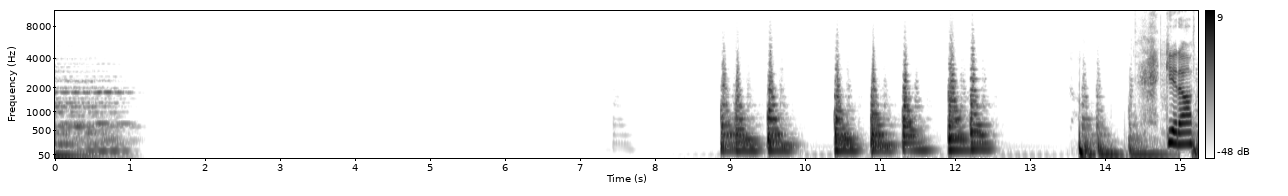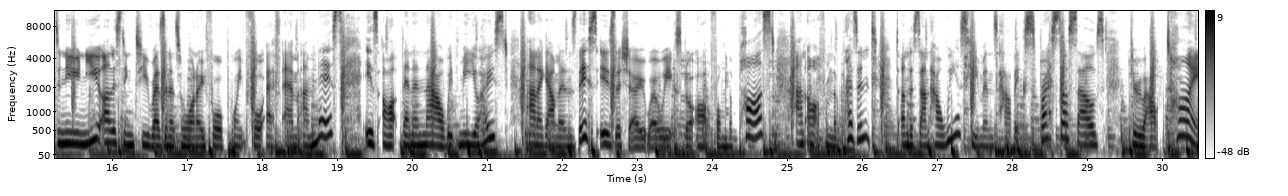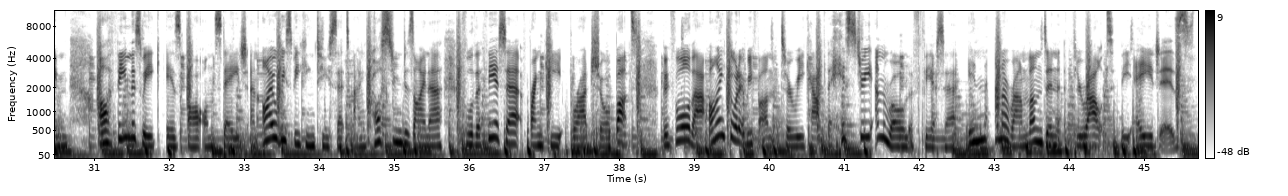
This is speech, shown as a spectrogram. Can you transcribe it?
Good afternoon. You are listening to Resonance 104.4 FM, and this is Art Then and Now with me, your host, Anna Gammons. This is the show where we explore art from the past and art from the present to understand how we as humans have expressed ourselves throughout time. Our theme this week is art on stage, and I will be speaking to set and costume designer for the theatre, Frankie Bradshaw. But before that, I thought it would be fun to recap the history and role of theatre in and around London throughout the ages.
